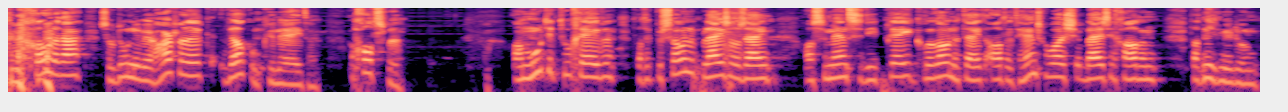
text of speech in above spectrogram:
En cholera zodoende weer hartelijk welkom kunnen eten. Een godspe. Al moet ik toegeven dat ik persoonlijk blij zal zijn als de mensen die pre-coronatijd altijd handwash bij zich hadden, dat niet meer doen.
